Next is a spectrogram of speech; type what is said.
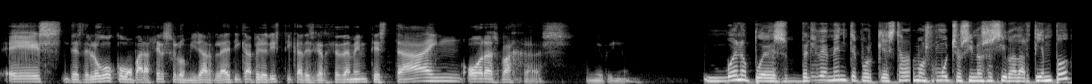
Es, desde luego, como para hacérselo mirar. La ética periodística, desgraciadamente, está en horas bajas, en mi opinión. Bueno, pues brevemente, porque estábamos muchos y no sé si va a dar tiempo,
